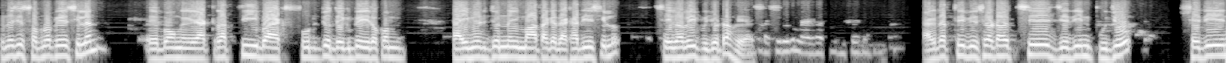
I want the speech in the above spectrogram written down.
শুনেছি স্বপ্ন পেয়েছিলেন এবং এক রাত্রি বা এক সূর্য দেখবে এরকম টাইমের জন্যই মা তাকে দেখা দিয়েছিল। সেইভাবেই পুজোটা হয়ে আসে। এটা কীরকম এক রাত্রির বিষয়টা হচ্ছে যেদিন পুজো, সেদিন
